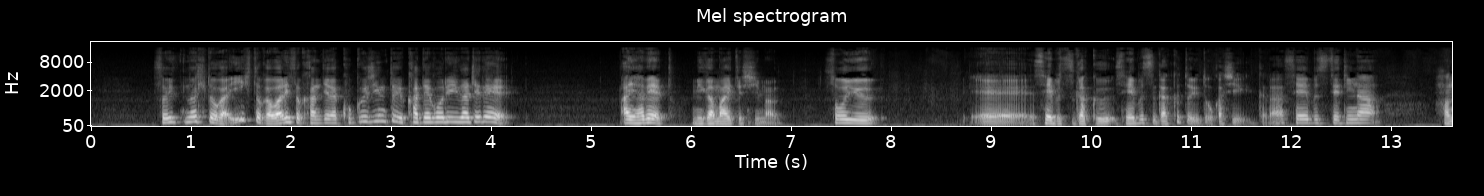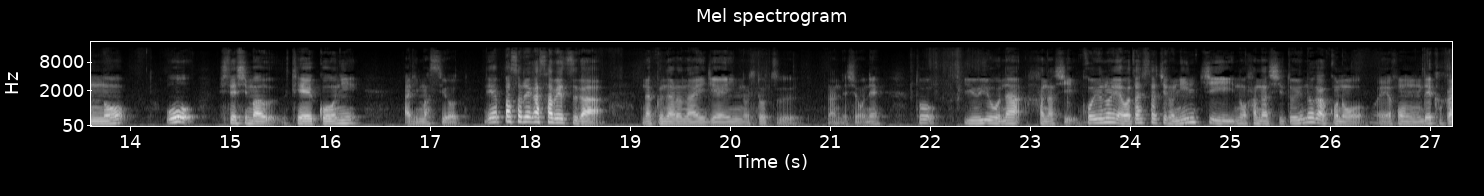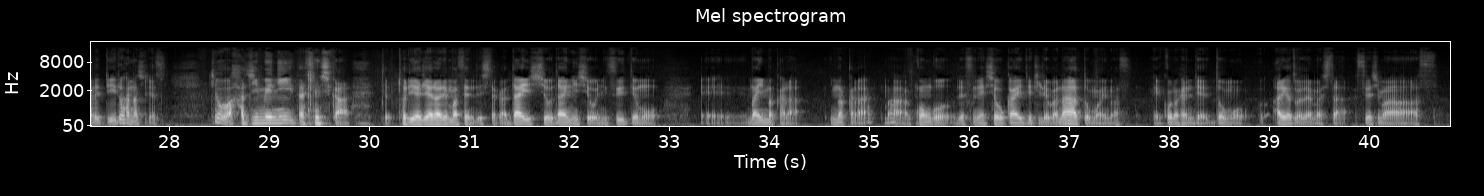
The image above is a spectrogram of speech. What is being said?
そいつの人がいい人か悪い人か関係ない黒人というカテゴリーだけであ、やべえと身構えてしまう。そういう、えー、生物学、生物学というとおかしいかな。生物的な反応をしてしまう傾向にありますよ。で、やっぱそれが差別がなくならない原因の一つなんでしょうね。というような話。こういうのや私たちの認知の話というのがこの本で書かれている話です。今日は初めにだけしか取り上げられませんでしたが、第1章、第2章についても、えー、まあ、今から今から、まあ、今後ですね、紹介できればなと思います。えこの辺でどうもありがとうございました。失礼します。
